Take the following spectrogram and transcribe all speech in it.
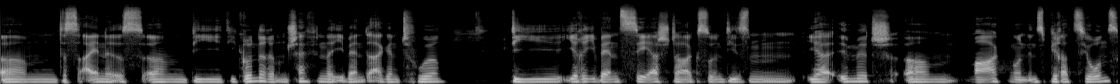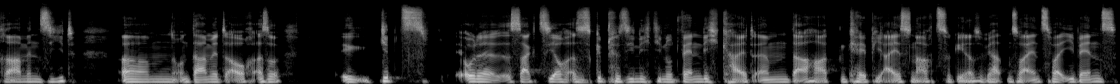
ähm, das eine ist ähm, die, die Gründerin und Chefin der Eventagentur, die ihre Events sehr stark so in diesem ja, Image, ähm, Marken- und Inspirationsrahmen sieht ähm, und damit auch, also äh, gibt's oder sagt sie auch, also es gibt für sie nicht die Notwendigkeit, ähm, da harten KPIs nachzugehen. Also wir hatten so ein, zwei Events,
